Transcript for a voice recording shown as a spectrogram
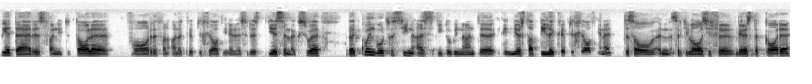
2/3 van die totale waarde van alle kriptogeldeenhede. So dis wesenlik. So Bitcoin word gesien as die dominante en meer stabiele kriptogeldeenheid. Dit is al in sirkulasie vir meer as 'n dekade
